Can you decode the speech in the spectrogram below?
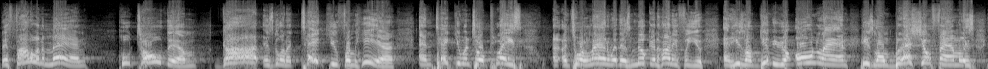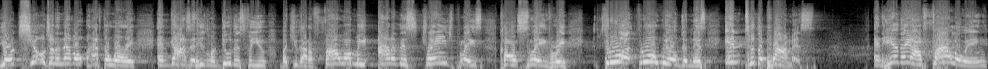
They're following a man who told them God is going to take you from here and take you into a place, Uh, into a land where there's milk and honey for you. And He's going to give you your own land. He's going to bless your families. Your children will never have to worry. And God said He's going to do this for you, but you got to follow me out of this strange place called slavery through a, through a wilderness into the promise. And here they are following,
